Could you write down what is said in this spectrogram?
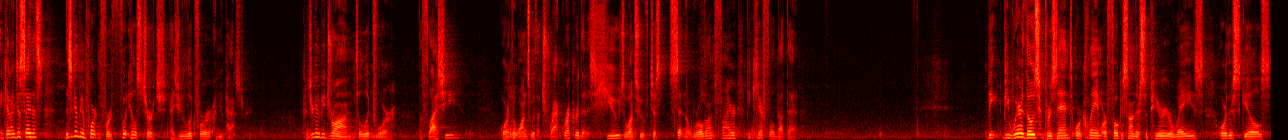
And can I just say this? This is going to be important for Foothills Church as you look for a new pastor. Because you're going to be drawn to look for the flashy or the ones with a track record that is huge, the ones who have just set the world on fire. Be careful about that. Be, beware those who present or claim or focus on their superior ways or their skills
